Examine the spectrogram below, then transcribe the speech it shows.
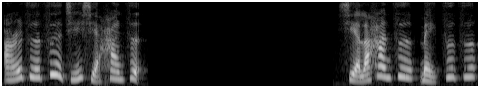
儿子自己写汉字。写了汉字美滋滋，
